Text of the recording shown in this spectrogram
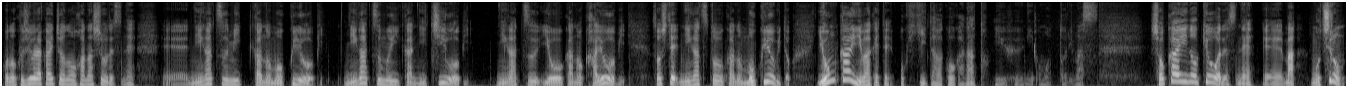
この藤原会長のお話をですね、え、2月3日の木曜日2月6日日曜日2月8日の火曜日そして2月10日の木曜日と4回に分けてお聞きいただこうかなというふうに思っております。初回の今日はですね、えー、まあ、もちろん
